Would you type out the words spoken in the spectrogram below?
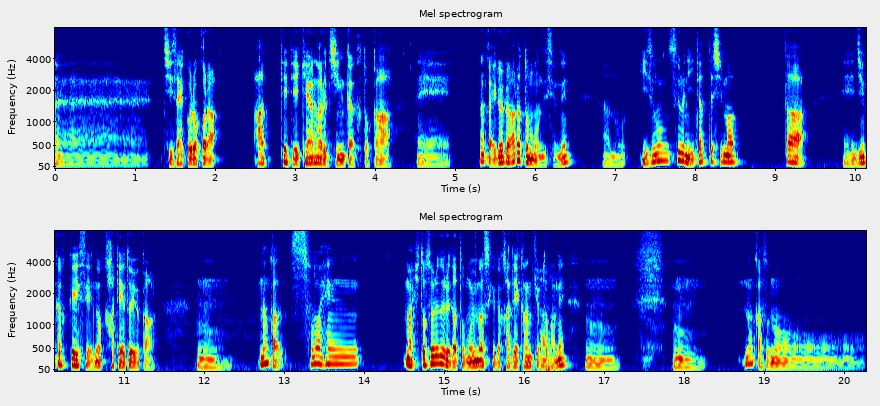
えー小さい頃からあって出来上がる人格とか、えーなんかいろいろあると思うんですよね。あの、依存するに至ってしまった、えー人格形成の過程というか、うん。なんか、その辺、まあ人それぞれだと思いますけど、家庭環境とかね。うん。うん。なんかその、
